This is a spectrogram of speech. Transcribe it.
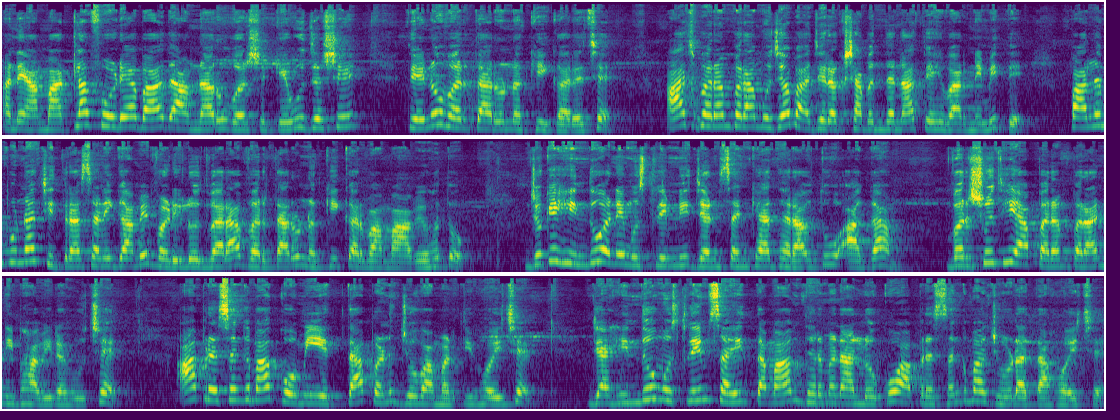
અને આ માટલા ફોડ્યા બાદ આવનારું વર્ષ કેવું જશે તેનો વર્તારો નક્કી કરે છે. આ જ પરંપરા મુજબ આજે રક્ષાબંધનના તહેવાર નિમિત્તે પાલનપુરના ચિત્રાસણી ગામે વડીલો દ્વારા વર્તારો નક્કી કરવામાં આવ્યો હતો. જોકે હિન્દુ અને મુસ્લિમની જનસંખ્યા ધરાવતું આ ગામ વર્ષોથી આ પરંપરા નિભાવી રહ્યું છે. આ પ્રસંગમાં કોમી એકતા પણ જોવા મળતી હોય છે. જ્યાં હિન્દુ, મુસ્લિમ સહિત તમામ ધર્મના લોકો આ પ્રસંગમાં જોડાતા હોય છે.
